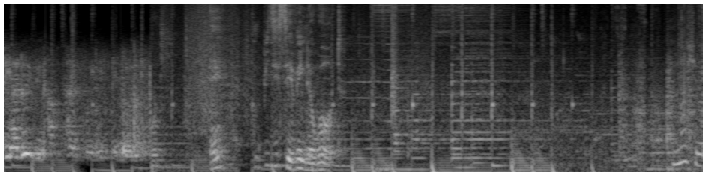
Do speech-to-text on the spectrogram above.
today, I don't even have time for anything or anybody. Eh? I'm busy saving the world. I'm not sure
